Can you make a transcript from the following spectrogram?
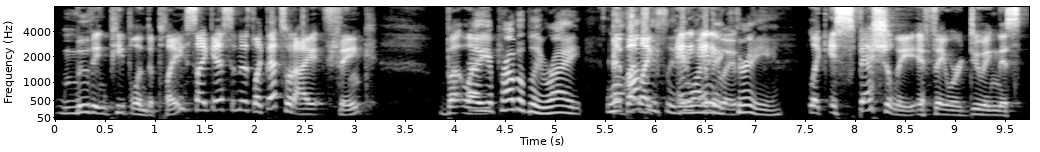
moving people into place, I guess, in this. Like that's what I think. But like, Oh, you're probably right. Well, but, like, obviously any- they want to anyway, make three. Like especially if they were doing this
